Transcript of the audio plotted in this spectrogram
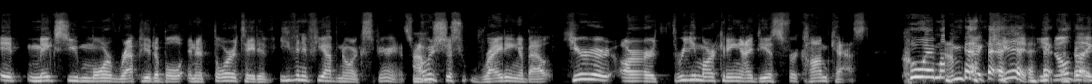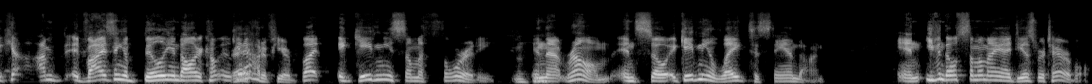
it makes you more reputable and authoritative, even if you have no experience. Mm. I was just writing about here are three marketing ideas for Comcast. Who am I? I'm a kid, you know, like I'm advising a billion dollar company. Get right. out of here. But it gave me some authority mm-hmm. in that realm. And so it gave me a leg to stand on. And even though some of my ideas were terrible,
